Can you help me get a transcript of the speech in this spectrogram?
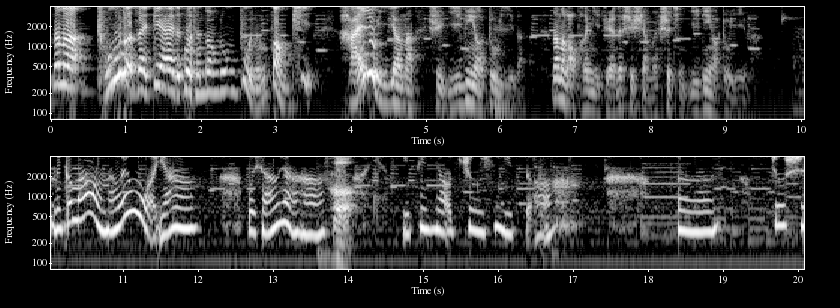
那么，除了在恋爱的过程当中不能放屁。还有一样呢，是一定要注意的。那么，老婆，你觉得是什么事情一定要注意呢？你干嘛老难为我呀？我想想哈，啊，一定要注意的。嗯，就是，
